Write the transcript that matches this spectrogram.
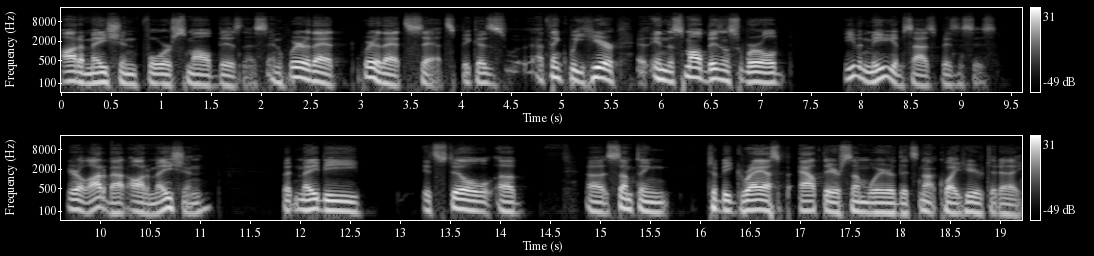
automation for small business and where that where that sits. Because I think we hear in the small business world, even medium sized businesses hear a lot about automation, but maybe it's still uh, uh, something to be grasped out there somewhere that's not quite here today.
